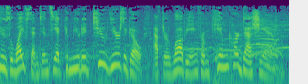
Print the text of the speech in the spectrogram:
whose life sentence he had commuted two years ago after lobbying from Kim Kardashian.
